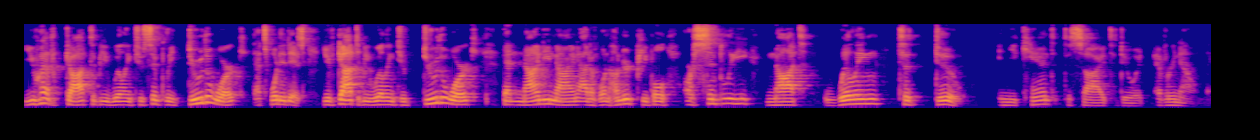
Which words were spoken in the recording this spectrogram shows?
you have got to be willing to simply do the work. That's what it is. You've got to be willing to do the work that 99 out of 100 people are simply not willing to do. And you can't decide to do it every now and then.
